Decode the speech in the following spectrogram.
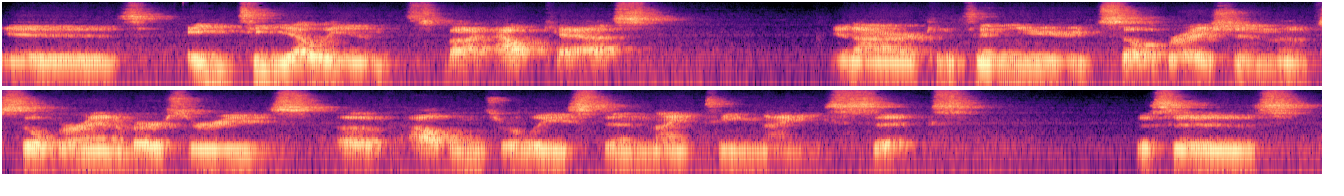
is ATLiens by Outkast in our continued celebration of silver anniversaries of albums released in 1996. This is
